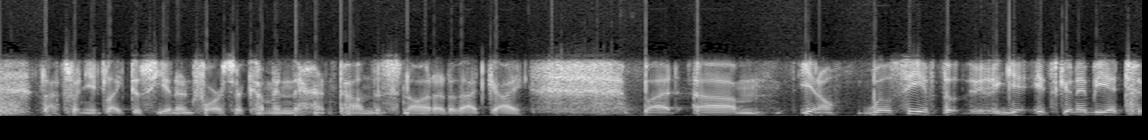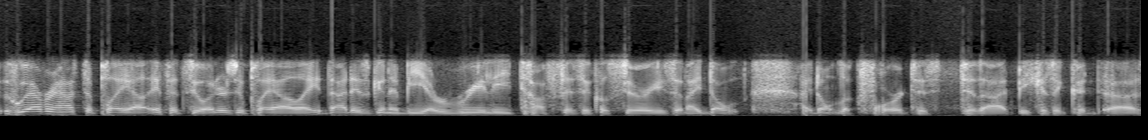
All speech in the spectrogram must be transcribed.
that's when you'd like to see an enforcer come in there and pound the snot out of that guy. But um, you know, we'll see if the, it's going to be a t- whoever has to play. If it's the Oilers who play LA, that is going to be a really tough physical series, and I don't I don't look forward to to that because it could uh,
